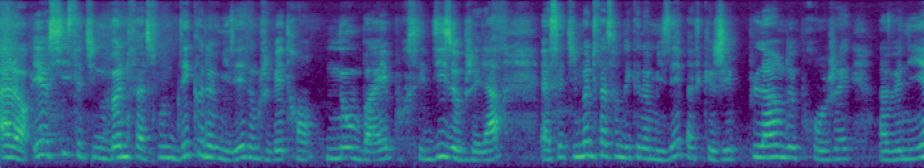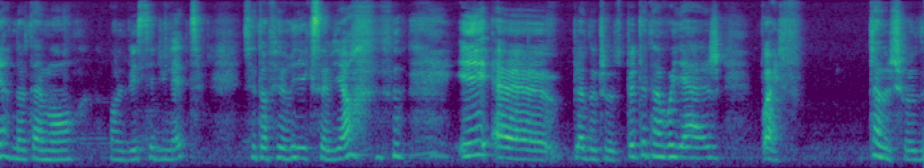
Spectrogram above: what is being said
Alors, et aussi, c'est une bonne façon d'économiser, donc je vais être en no-buy pour ces 10 objets-là. Euh, c'est une bonne façon d'économiser parce que j'ai plein de projets à venir, notamment enlever ses lunettes. C'est en février que ça vient. et euh, plein d'autres choses. Peut-être un voyage. Bref, plein d'autres choses.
